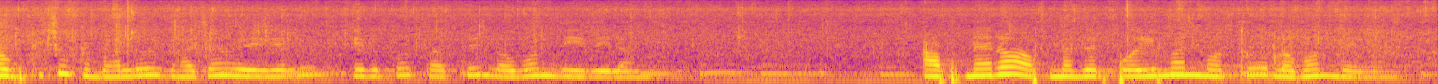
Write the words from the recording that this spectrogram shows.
সব কিছু ভালোভাবে ভাজা হয়ে গেলে। এরপর তাতে লবণ দিয়ে দিলাম। আপনারাও আপনাদের পরিমাণ মতো লবণ দেবেন।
